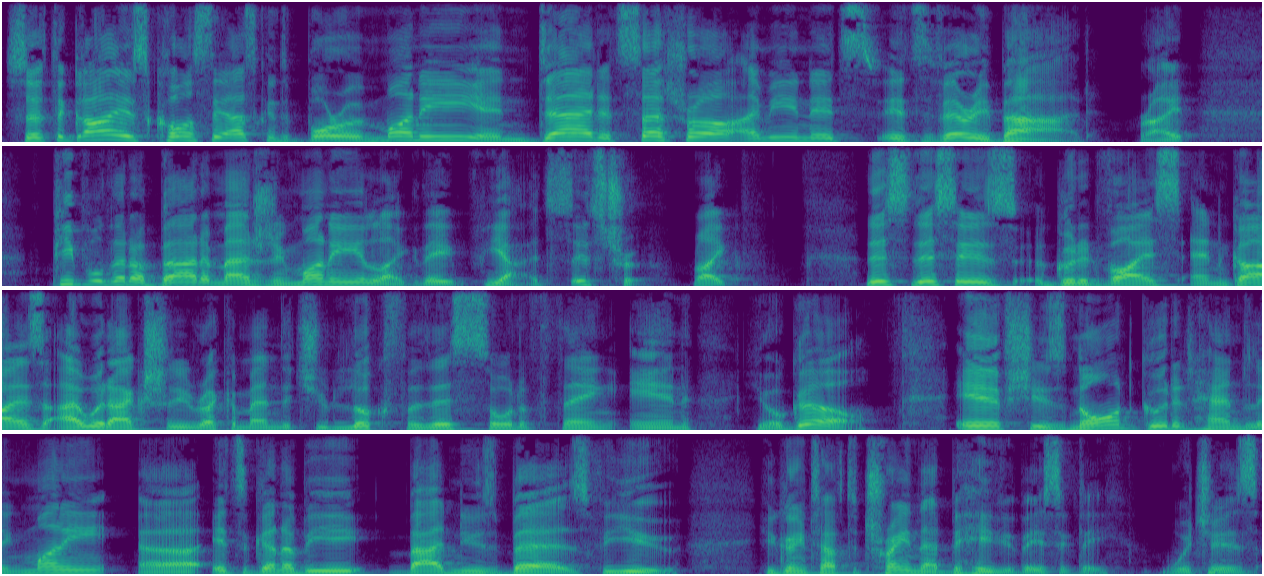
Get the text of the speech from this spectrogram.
So if the guy is constantly asking to borrow money and debt, etc., I mean, it's it's very bad, right? People that are bad at managing money, like they, yeah, it's it's true. Like this this is good advice, and guys, I would actually recommend that you look for this sort of thing in your girl. If she's not good at handling money, uh, it's gonna be bad news bears for you. You're going to have to train that behavior, basically, which is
